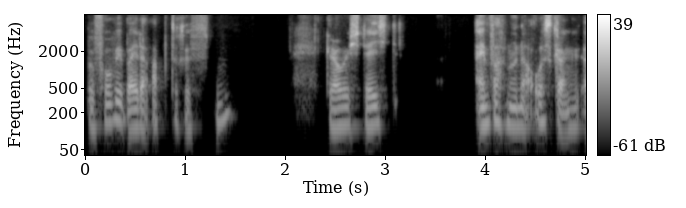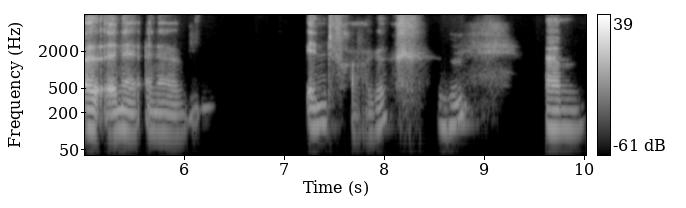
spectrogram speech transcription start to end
Bevor wir beide abdriften, glaube ich, stelle ich einfach nur eine Ausgang, äh, eine, eine Endfrage. Mhm. Ähm,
